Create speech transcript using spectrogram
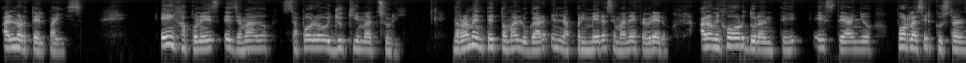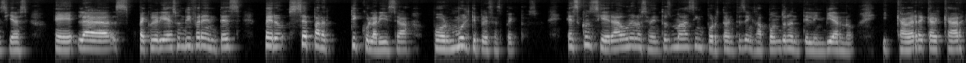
al norte del país. En japonés es llamado Sapporo Yuki Matsuri. Normalmente toma lugar en la primera semana de febrero. A lo mejor durante este año por las circunstancias, eh, las peculiaridades son diferentes, pero se particulariza por múltiples aspectos. Es considerado uno de los eventos más importantes en Japón durante el invierno y cabe recalcar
